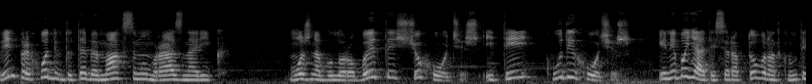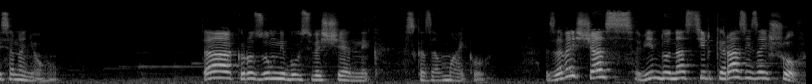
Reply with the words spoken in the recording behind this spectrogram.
Він приходив до тебе максимум раз на рік. Можна було робити, що хочеш, іти куди хочеш, і не боятися раптово наткнутися на нього. Так, розумний був священник, сказав Майкл. За весь час він до нас тільки раз і зайшов,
